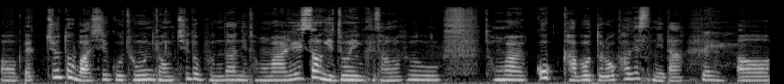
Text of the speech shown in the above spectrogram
어, 맥주도 마시고 좋은 경치도 본다니 정말 일석이조인 그 장소 정말 꼭 가보도록 하겠습니다. 네. 어,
